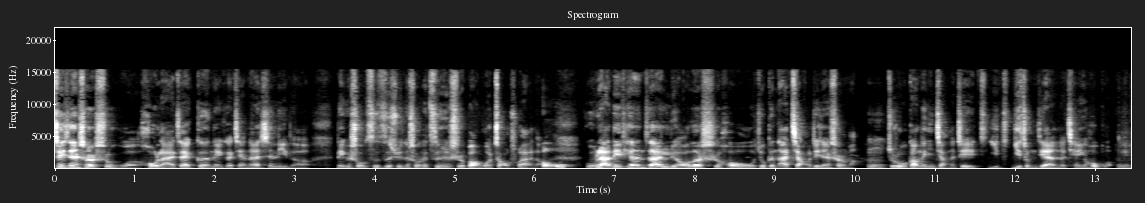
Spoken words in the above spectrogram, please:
这件事儿是我后来在跟那个简单心理的那个首次咨询的时候，那咨询师帮我找出来的。哦，我们俩那天在聊的时候，我就跟他讲了这件事儿嘛，嗯。就是我刚跟你讲的这一一整件的前因后果。嗯。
